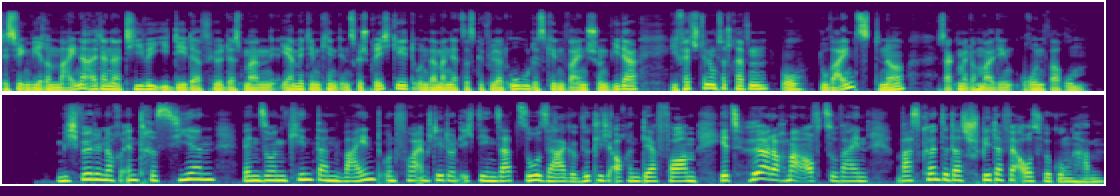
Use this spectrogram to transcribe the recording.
Deswegen wäre meine alternative Idee dafür, dass man eher mit dem Kind ins Gespräch geht und wenn man jetzt das Gefühl hat, uh, das Kind weint schon wieder, die Feststellung zu treffen, oh, du weinst, ne? Sag mir doch mal den Grund, warum. Mich würde noch interessieren, wenn so ein Kind dann weint und vor einem steht und ich den Satz so sage, wirklich auch in der Form, jetzt hör doch mal auf zu weinen. Was könnte das später für Auswirkungen haben?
